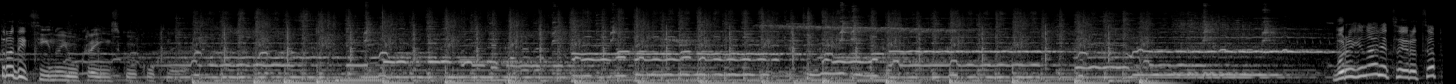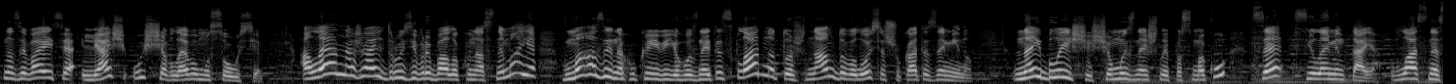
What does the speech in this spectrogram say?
традиційною українською кухнею. В оригіналі цей рецепт називається лящ у щавлевому соусі. Але, на жаль, друзів рибалок у нас немає. В магазинах у Києві його знайти складно, тож нам довелося шукати заміну. Найближче, що ми знайшли по смаку, це філе мінтая. Власне, з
